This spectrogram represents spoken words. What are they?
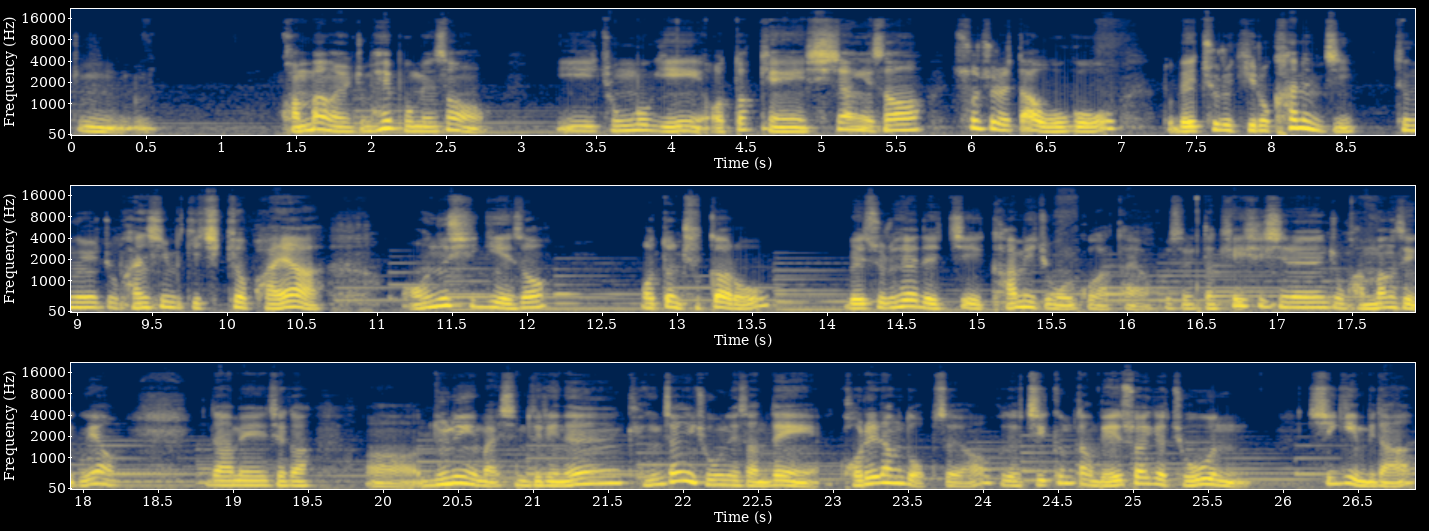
좀 관망을 좀 해보면서 이 종목이 어떻게 시장에서 수주를 따오고 또 매출을 기록하는지 등을 좀 관심 있게 지켜봐야 어느 시기에서 어떤 주가로 매수를 해야 될지 감이 좀 올 것 같아요. 그래서 일단 KCC는 좀 관망세고요. 그 다음에 제가 어, 누누이 말씀드리는 굉장히 좋은 회사인데 거래량도 없어요. 그래서 지금 딱 매수하기가 좋은 시기입니다.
